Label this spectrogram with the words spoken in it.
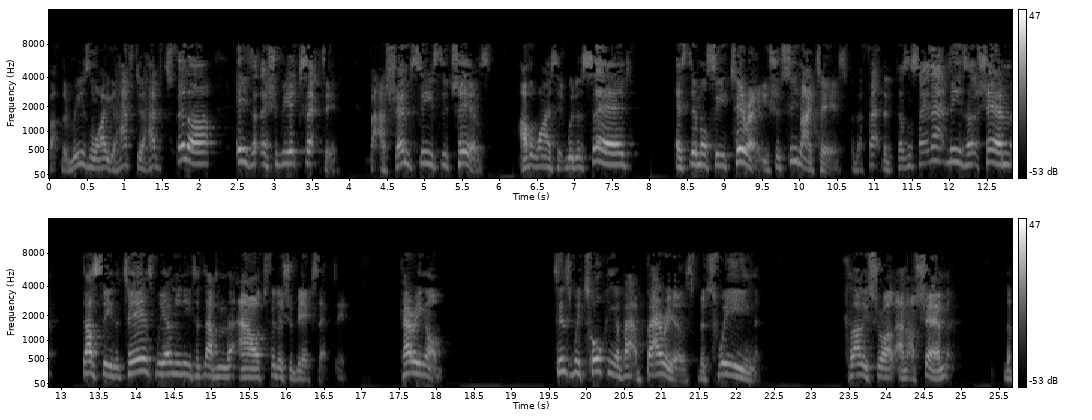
But the reason why you have to have tefillah is that they should be accepted. But Hashem sees the tears. Otherwise it would have said, Esdimol see tire, you should see my tears. But the fact that it doesn't say that means that Hashem does see the tears. We only need to daven that our tefillah should be accepted. Carrying on. Since we're talking about barriers between Klal Yisrael and Hashem, the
